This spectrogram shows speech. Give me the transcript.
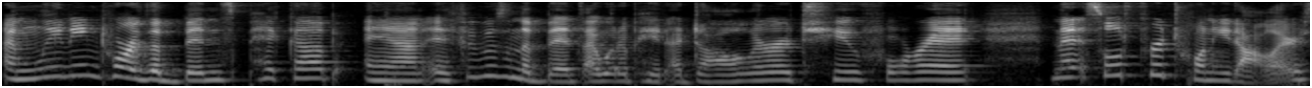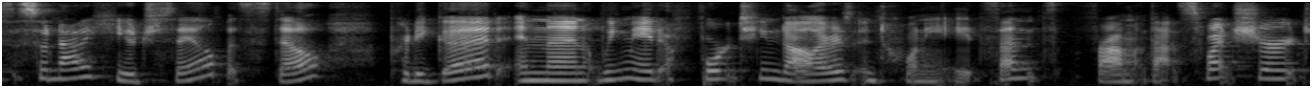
I'm leaning towards a bins pickup, and if it was in the bins, I would have paid a dollar or two for it. And then it sold for $20, so not a huge sale, but still pretty good. And then we made $14.28 from that sweatshirt.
